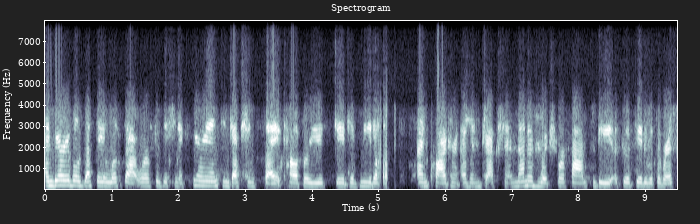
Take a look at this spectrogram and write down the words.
And variables that they looked at were physician experience, injection site, caliper use, gauge of needle, and quadrant of injection, none of which were found to be associated with the risk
